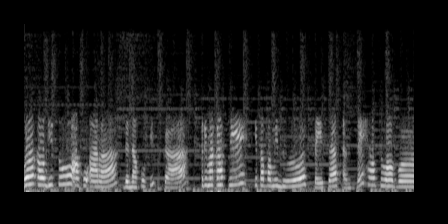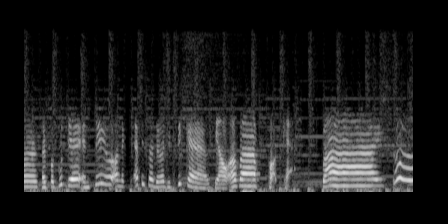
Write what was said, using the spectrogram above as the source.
Wah kalau gitu aku Ara. Dan aku Fiska. Terima kasih. Kita pamit dulu. Stay safe and stay healthy lovers. Have a good day and see you on next episode di Pikes. Ciao Ava Podcast. Bye. Bye.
